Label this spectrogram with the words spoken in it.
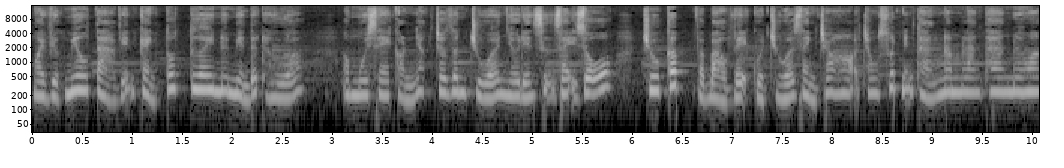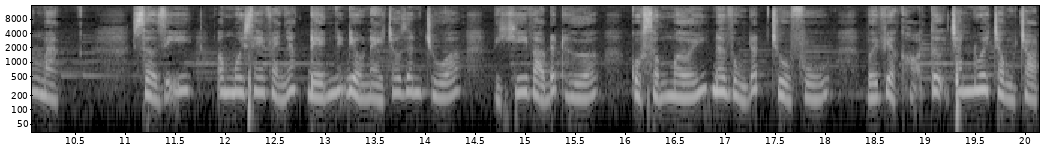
ngoài việc miêu tả viễn cảnh tốt tươi nơi miền đất hứa, ông môi xe còn nhắc cho dân Chúa nhớ đến sự dạy dỗ, chu cấp và bảo vệ của Chúa dành cho họ trong suốt những tháng năm lang thang nơi hoang mạc. Sở dĩ, ông môi xe phải nhắc đến những điều này cho dân Chúa vì khi vào đất hứa, cuộc sống mới nơi vùng đất trù phú với việc họ tự chăn nuôi trồng trọt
